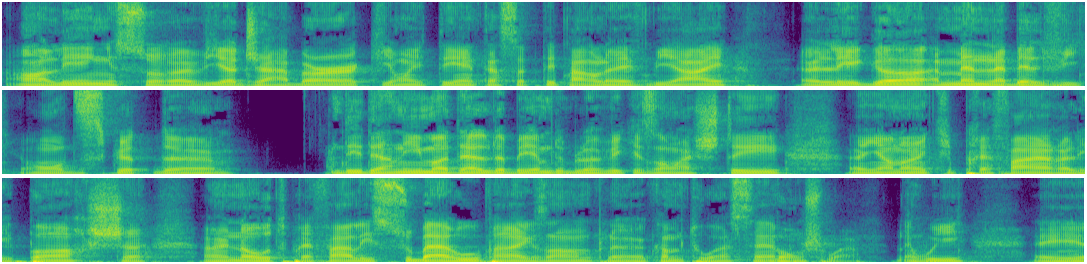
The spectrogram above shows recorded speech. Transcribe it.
en ligne sur euh, via Jabber qui ont été interceptées par le FBI, euh, les gars mènent la belle vie. On discute de des derniers modèles de BMW qu'ils ont achetés. Il y en a un qui préfère les Porsche, un autre préfère les Subaru, par exemple, comme toi, Seb. Bon choix. Oui. Et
